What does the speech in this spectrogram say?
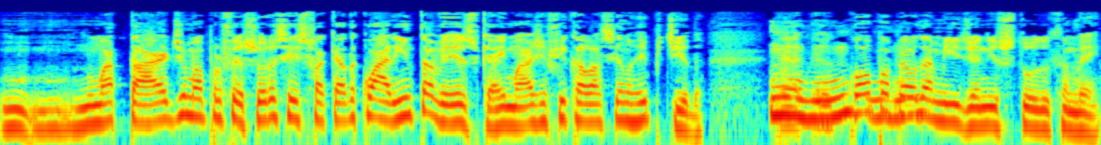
numa tarde, uma professora ser esfaqueada 40 vezes, porque a imagem fica lá sendo repetida. É, uhum, é, qual o papel uhum. da mídia nisso tudo também?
